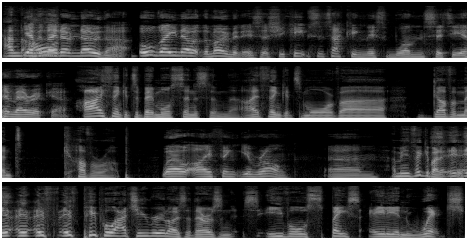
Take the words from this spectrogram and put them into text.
And Yeah, but they don't know that. All they know at the moment is that she keeps attacking this one city in America. I think it's a bit more sinister than that. I think it's more of a government cover-up. Well, I think you're wrong. Um, I mean, think about it. If if people actually realize that there is an evil space alien witch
